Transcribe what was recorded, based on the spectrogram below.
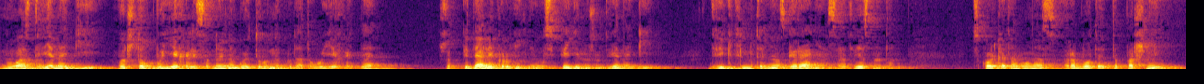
ну, у вас две ноги. Вот чтобы вы ехали, с одной ногой трудно куда-то уехать, да? Чтобы педали крутить на велосипеде, нужно две ноги. Двигатель внутреннего сгорания, соответственно, там, сколько там у нас работает-то поршней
